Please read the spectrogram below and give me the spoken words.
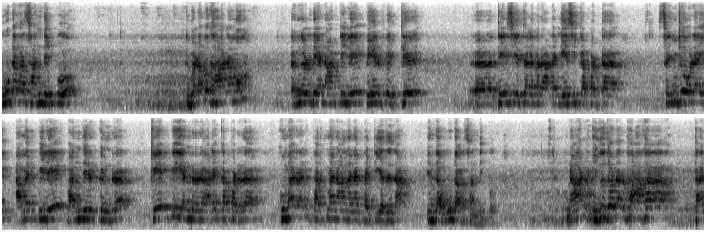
ஊடக சந்திப்பு இவ்வளவு காலமும் எங்களுடைய நாட்டிலே பெயர் பெற்று தேசிய தலைவரால் நேசிக்கப்பட்ட செஞ்சோலை அமைப்பிலே வந்திருக்கின்ற கேபி என்று அழைக்கப்படுற குமரன் பத்மநாதனை பற்றியது தான் இந்த ஊடக சந்திப்பு. நான் இது தொடர்பாக பல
